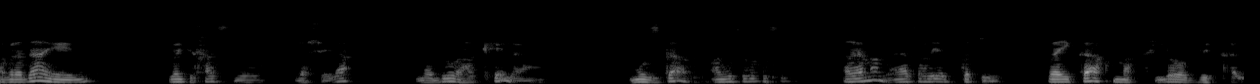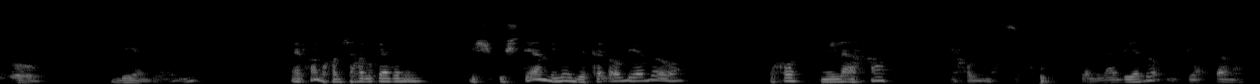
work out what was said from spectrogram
אבל עדיין לא התייחסנו לשאלה מדוע הקלע מוזכר רק בסוף הפסוק. הרי אמרנו, היה צריך להיות כתוב, ויקח מקלו וקלעו בידו, ויבחן לו חמישה חלוקי אבנים. ושתי המילים וקלעו בידו, לפחות מילה אחת יכולנו לחסוך, כי המילה בידו מופיעה פעמיים.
